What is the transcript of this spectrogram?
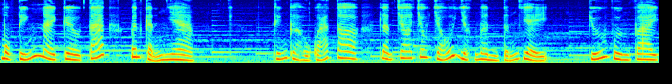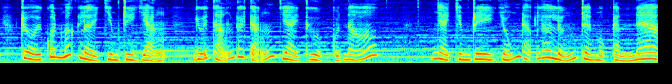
một tiếng này kêu tác bên cạnh nhà. Tiếng kêu quá to làm cho châu chấu giật mình tỉnh dậy. Chú vươn vai rồi quên mất lời chim tri dặn, duỗi thẳng đôi cẳng dài thượt của nó. Nhà chim ri vốn đặt lơ lửng trên một cành na.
